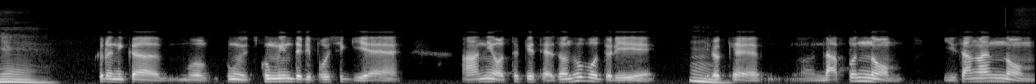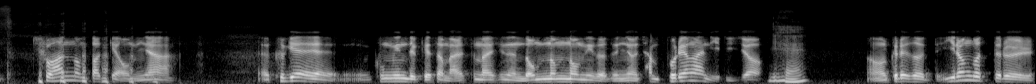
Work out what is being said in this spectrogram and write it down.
예. 그러니까 뭐 국- 국민들이 보시기에 아니 어떻게 대선 후보들이 음. 이렇게 어, 나쁜 놈, 이상한 놈, 추한 놈밖에 없냐? 어, 그게 국민들께서 말씀하시는 놈놈놈이거든요. 참 불행한 일이죠. 예. 어, 그래서 이런 것들을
